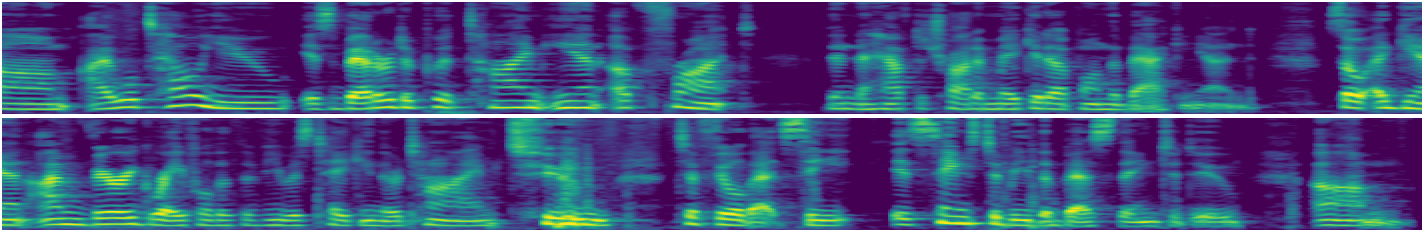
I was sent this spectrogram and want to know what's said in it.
Um, i will tell you it's better to put time in up front than to have to try to make it up on the back end. So again i'm very grateful that the view is taking their time to to fill that seat. It seems to be the best thing to do. Um,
